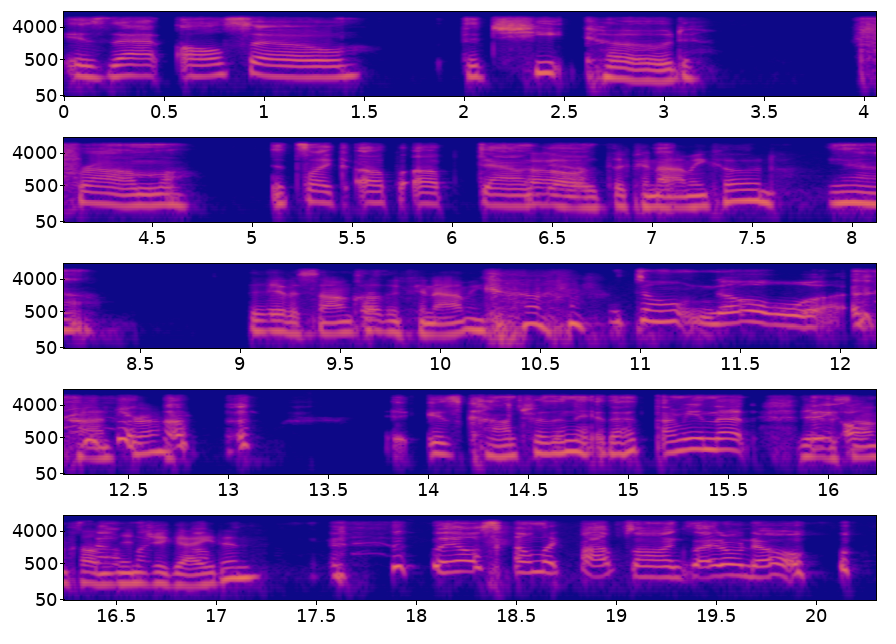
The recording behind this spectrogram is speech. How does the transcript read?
is that also the cheat code from it's like up, up, down, Oh, down. the Konami code. Yeah. They have a song called the Konami code. I don't know. Contra. Is Contra the name? That I mean that They a all song called sound Ninja like Gaiden. they all sound like pop songs. I don't know.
